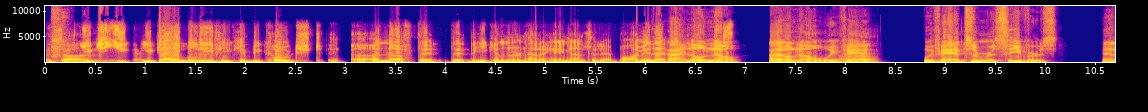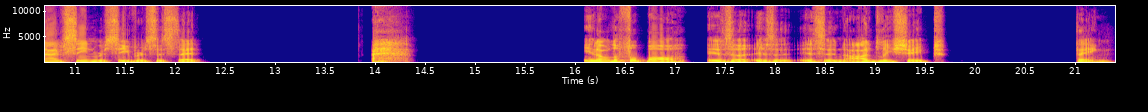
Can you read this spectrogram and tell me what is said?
It's you, you, you got to believe he can be coached uh, enough that, that he can learn how to hang on to that ball. I mean, that I don't know. I don't know. We've don't had know. we've had some receivers, and I've seen receivers that said, you know, the football is a is a is an oddly shaped thing.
